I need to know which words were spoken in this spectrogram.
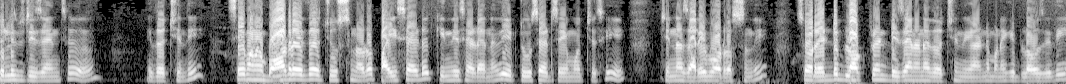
తులిప్స్ డిజైన్స్ ఇది వచ్చింది. సేమ్ మనం బార్డర్ అయితే చూస్తున్నారో పై సైడ్ కింది సైడ్ అనేది టూ సైడ్ సేమ్ వచ్చేసి చిన్న జరీ బార్డర్ వస్తుంది. So red black print design అనేది వచ్చింది కానీ మనకి బ్లౌజ్ ఇది.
